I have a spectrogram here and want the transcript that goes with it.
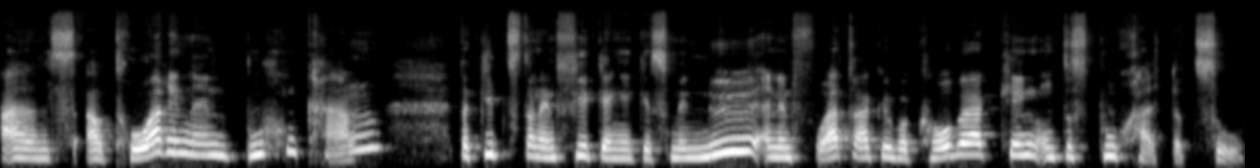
als Autorinnen buchen kann, da gibt's dann ein viergängiges Menü, einen Vortrag über Coworking und das Buch halt dazu.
